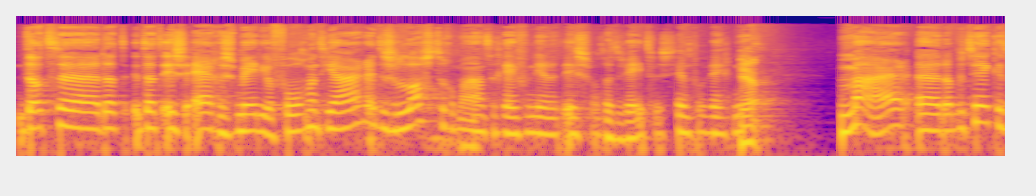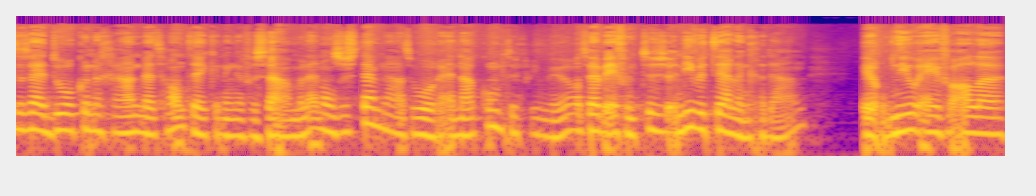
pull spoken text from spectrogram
Dat, eh, dat, dat is ergens medio volgend jaar. Het is lastig om aan te geven wanneer het is, want dat weten we simpelweg niet. Ja. Maar eh, dat betekent dat wij door kunnen gaan met handtekeningen verzamelen... en onze stem laten horen. En nou komt de primeur, want we hebben even een, tussen, een nieuwe telling gedaan. Weer opnieuw even alle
